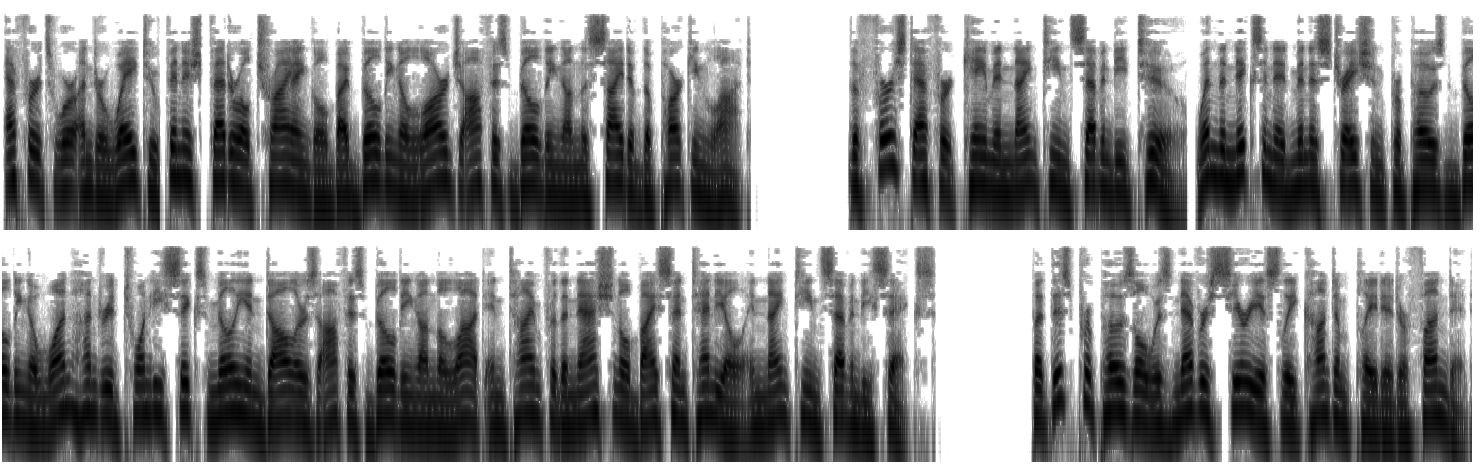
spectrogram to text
efforts were underway to finish Federal Triangle by building a large office building on the site of the parking lot. The first effort came in 1972, when the Nixon administration proposed building a $126 million office building on the lot in time for the National Bicentennial in 1976. But this proposal was never seriously contemplated or funded.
